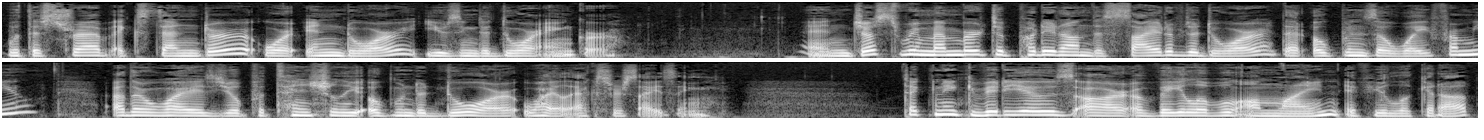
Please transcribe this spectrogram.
with a strap extender or indoor using the door anchor. And just remember to put it on the side of the door that opens away from you. Otherwise, you'll potentially open the door while exercising. Technique videos are available online if you look it up.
